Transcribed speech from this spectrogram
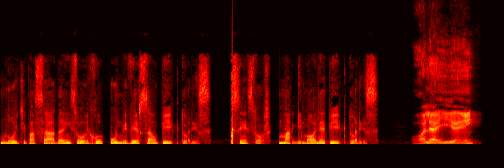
Noite Passada em Sorro, Universal Pictures. Sensor, Magnolia Pictures. Olha aí, hein?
